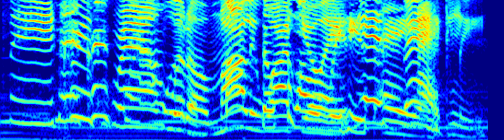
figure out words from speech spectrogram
Man, Man, Chris, Chris Brown, Brown would have molly mopped the whopped with his Yeah, ass. Exactly.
